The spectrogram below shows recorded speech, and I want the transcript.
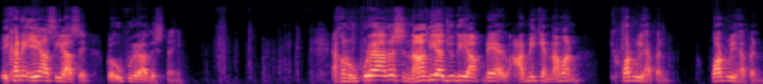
এখানে এ আসে কয়, উপরের আদেশ নাই। এখন উপরের আদেশ না দিয়া যদি আপনি আর্মিকে নামান what will happen? What will happen?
